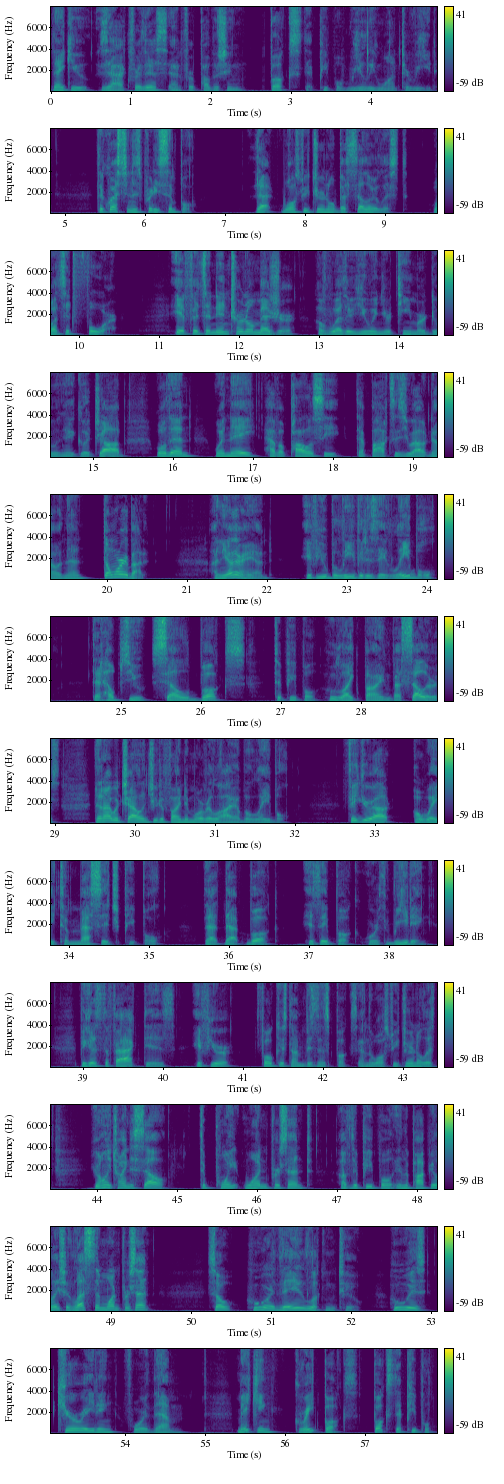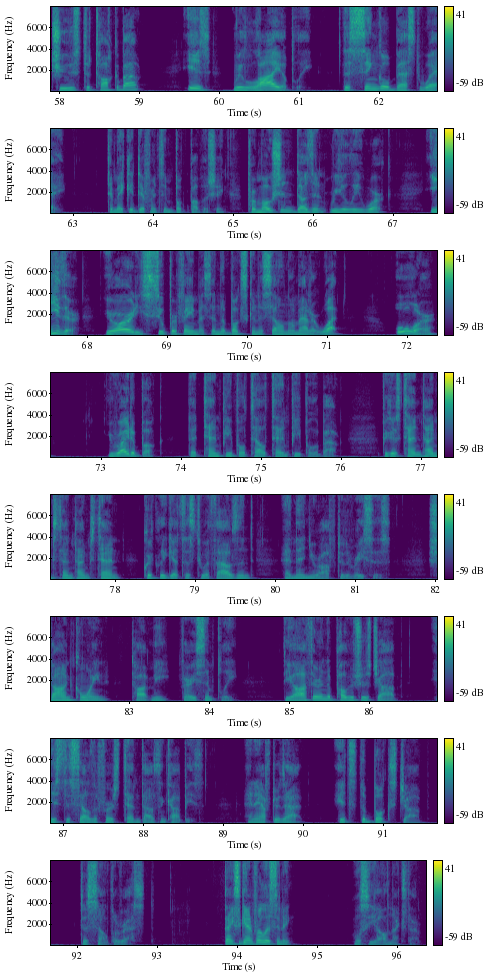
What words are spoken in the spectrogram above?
Thank you, Zach, for this and for publishing books that people really want to read. The question is pretty simple. That Wall Street Journal bestseller list, what's it for? If it's an internal measure of whether you and your team are doing a good job, well, then when they have a policy that boxes you out now and then, don't worry about it. On the other hand, if you believe it is a label that helps you sell books to people who like buying bestsellers, then I would challenge you to find a more reliable label. Figure out a way to message people that that book is a book worth reading. Because the fact is, if you're focused on business books and the Wall Street Journal list, you're only trying to sell to 0.1% of the people in the population, less than 1%. So, who are they looking to? Who is curating for them? Making great books, books that people choose to talk about, is reliably the single best way to make a difference in book publishing. Promotion doesn't really work. Either you're already super famous and the book's going to sell no matter what, or you write a book that 10 people tell 10 people about. Because 10 times 10 times 10 quickly gets us to a 1,000, and then you're off to the races. Shawn Coyne taught me very simply the author and the publisher's job is to sell the first 10,000 copies. And after that, it's the book's job to sell the rest. Thanks again for listening. We'll see you all next time.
